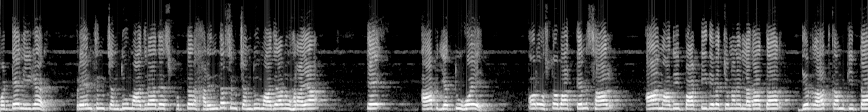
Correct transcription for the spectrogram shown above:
ਵੱਡੇ ਲੀਡਰ ਪ੍ਰੇਮ ਸਿੰਘ ਚੰਦੂ ਮਾਜਰਾ ਦੇ ਸੁਪੁੱਤਰ ਹਰਿੰਦਰ ਸਿੰਘ ਚੰਦੂ ਮਾਜਰਾ ਨੂੰ ਹਰਾਇਆ। ਤੇ ਆਪ ਜੇਤੂ ਹੋਏ ਔਰ ਉਸ ਤੋਂ ਬਾਅਦ 3 ਸਾਲ ਆਮ ਆਦਮੀ ਪਾਰਟੀ ਦੇ ਵਿੱਚ ਉਹਨਾਂ ਨੇ ਲਗਾਤਾਰ ਦਿਨ ਰਾਤ ਕੰਮ ਕੀਤਾ।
